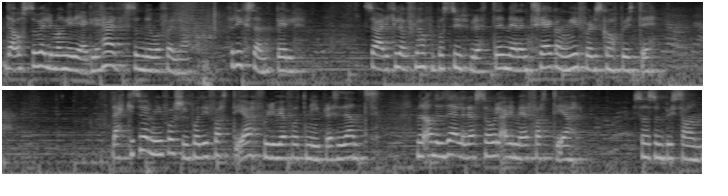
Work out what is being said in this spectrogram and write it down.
Det er også veldig mange regler her som du må følge. Eksempel så er det ikke lov til å hoppe på stupebrettet mer enn tre ganger før du skal hoppe uti. Det er ikke så veldig mye forskjell på de fattige fordi vi har fått en ny president. Men andre deler av Seoul er de mer fattige, sånn som Busan.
